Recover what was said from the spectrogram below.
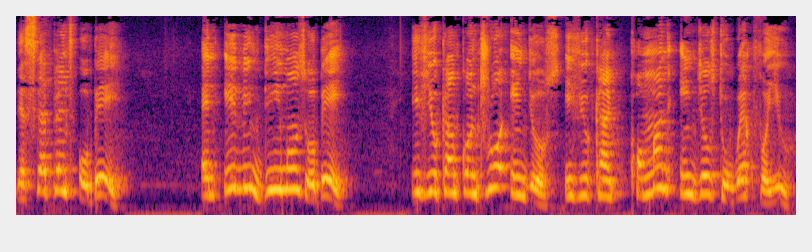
the serpents obey, and even demons obey. If you can control angels, if you can command angels to work for you,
